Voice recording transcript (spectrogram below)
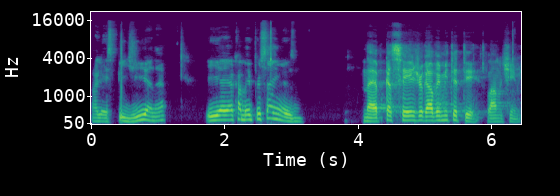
aliás, pedia, né? E aí acabei por sair mesmo. Na época você jogava MTT lá no time?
